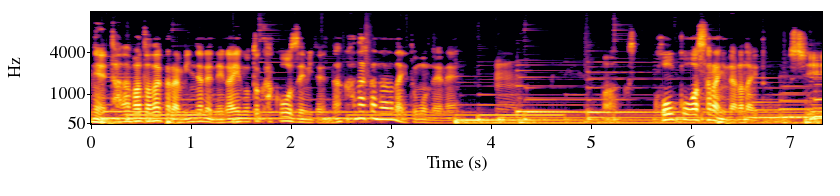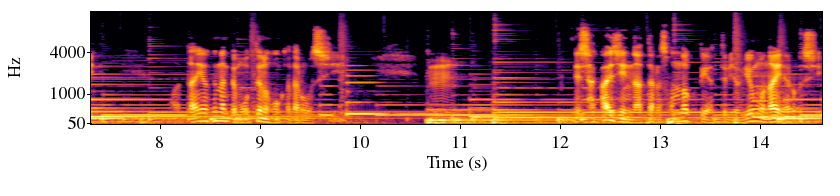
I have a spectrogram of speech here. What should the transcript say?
ね、七夕だからみんなで願い事書こうぜみたいな、なかなかならないと思うんだよね。うん。まあ、高校はさらにならないと思うし、まあ、大学なんてもってのほかだろうし、うん。で、社会人になったらそんなことやってる余裕もないだろうし、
